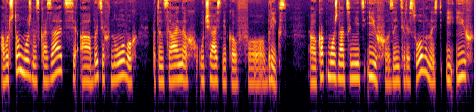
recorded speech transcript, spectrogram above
А вот что можно сказать об этих новых потенциальных участников э, БРИКС? Э, как можно оценить их заинтересованность и их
